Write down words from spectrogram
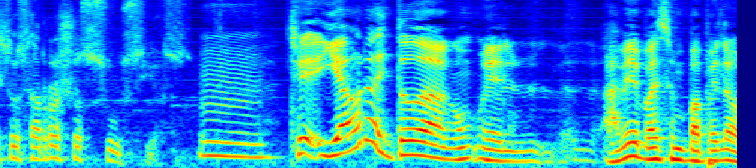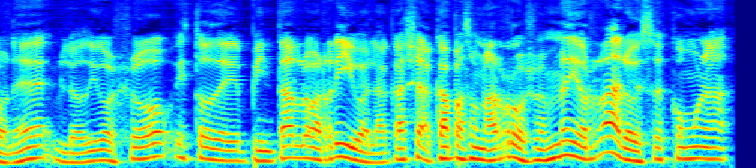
esos arroyos sucios. Mm, Che, y ahora hay toda. el- a mí me parece un papelón, ¿eh? Lo digo yo. Esto de pintarlo arriba, en la calle, acá pasa un arroyo. Es medio raro eso. Es como una.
